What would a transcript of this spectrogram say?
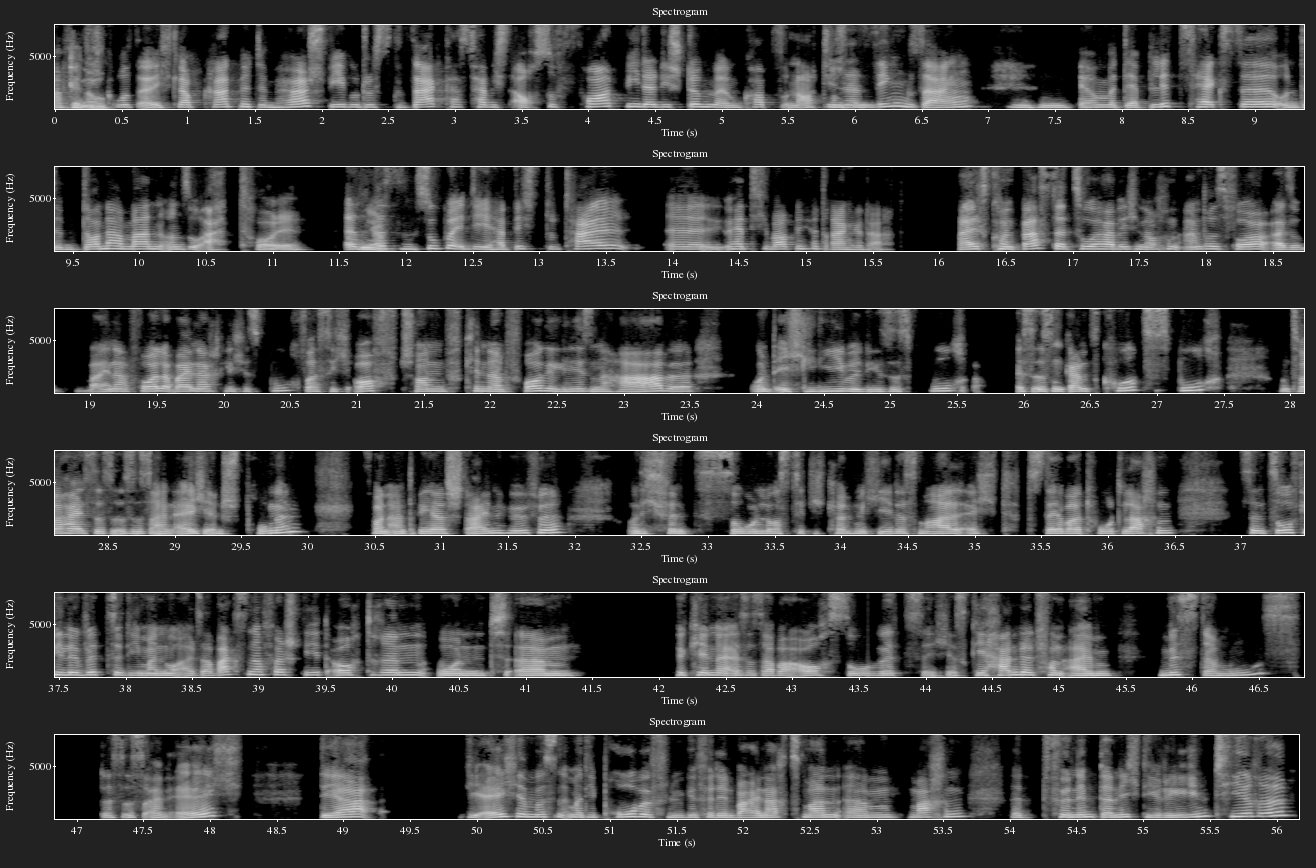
Ach, genau. Ich großartig. Ich glaube, gerade mit dem Hörspiel, wo du es gesagt hast, habe ich es auch sofort wieder die Stimme im Kopf und auch dieser mhm. Singsang mhm. Ja, mit der Blitzhexe und dem Donnermann und so. Ach, toll. Also ja. das ist eine super Idee. Hatte ich total äh, hätte ich überhaupt nicht mehr dran gedacht. Als Kontrast dazu habe ich noch ein anderes vor, also beinahe vorweihnachtliches Buch, was ich oft schon Kindern vorgelesen habe. Und ich liebe dieses Buch. Es ist ein ganz kurzes Buch. Und zwar heißt es, es ist ein Elch entsprungen von Andreas Steinhöfel. Und ich finde es so lustig. Ich könnte mich jedes Mal echt selber tot lachen. Es sind so viele Witze, die man nur als Erwachsener versteht, auch drin. Und ähm, für Kinder ist es aber auch so witzig. Es handelt von einem Mr. Moose. Das ist ein Elch, der die Elche müssen immer die Probeflüge für den Weihnachtsmann ähm, machen. Dafür nimmt er nicht die Rentiere,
